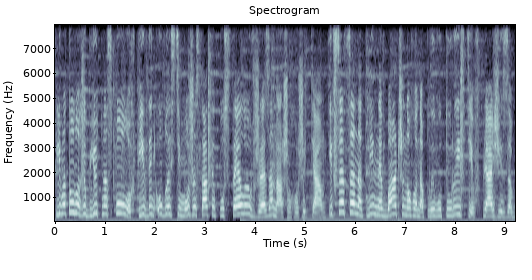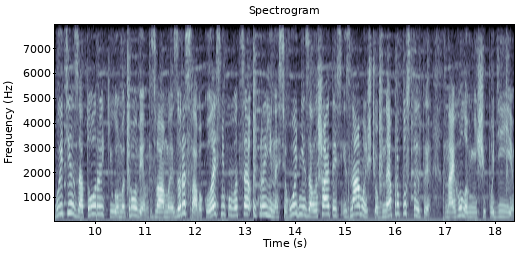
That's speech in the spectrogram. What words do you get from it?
Кліматологи б'ють на сполох. Південь області може стати пустелею вже за нашого життя. І все це на тлі небаченого напливу туристів. Пляжі забиті, затори кілометрові. З вами Зорислава Колеснікова. Це Україна сьогодні. Залишайтесь із нами, щоб не пропустити найголовніші події.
